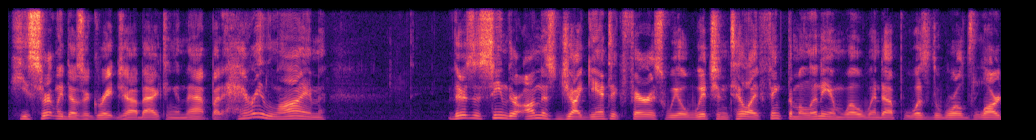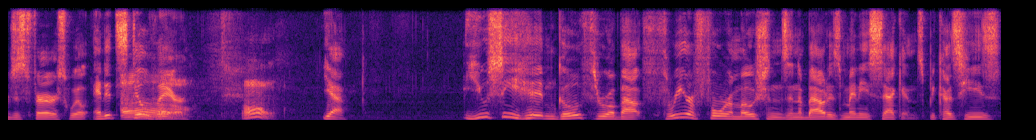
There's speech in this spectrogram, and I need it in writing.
He certainly does a great job acting in that. But Harry Lime, There's a scene they're on this gigantic Ferris wheel, which until I think the Millennium Wheel went up was the world's largest Ferris wheel, and it's still Oh. there. Oh, Yeah. You see him go through about three or four emotions in about as many seconds because he's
